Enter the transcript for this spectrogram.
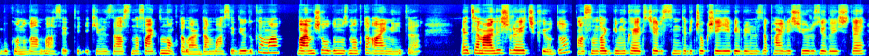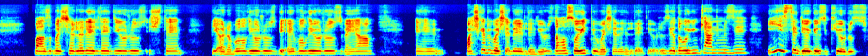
bu konudan bahsettik. İkimiz de aslında farklı noktalardan bahsediyorduk ama varmış olduğumuz nokta aynıydı ve temelde şuraya çıkıyordu. Aslında günlük hayat içerisinde birçok şeyi birbirimizle paylaşıyoruz ya da, işte, bazı başarılar elde ediyoruz. İşte, bir araba alıyoruz, bir ev alıyoruz veya, eee, başka bir başarı elde ediyoruz. Daha soyut bir başarı elde ediyoruz ya da o gün kendimizi iyi hissediyor gözüküyoruz.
